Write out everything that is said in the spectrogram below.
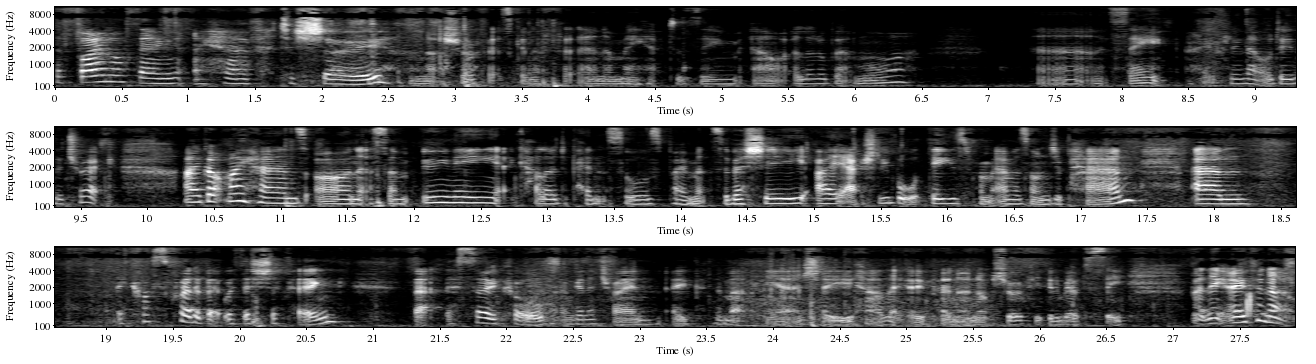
The final thing I have to show, I'm not sure if it's going to fit in. I may have to zoom out a little bit more. Uh, let's see, hopefully that will do the trick. I got my hands on some Uni coloured pencils by Mitsubishi. I actually bought these from Amazon Japan. Um, they cost quite a bit with the shipping, but they're so cool. I'm going to try and open them up here and show you how they open. I'm not sure if you're going to be able to see, but they open up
